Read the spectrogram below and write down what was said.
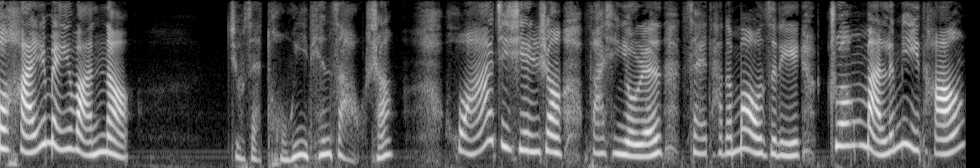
这还没完呢！就在同一天早上，滑稽先生发现有人在他的帽子里装满了蜜糖。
